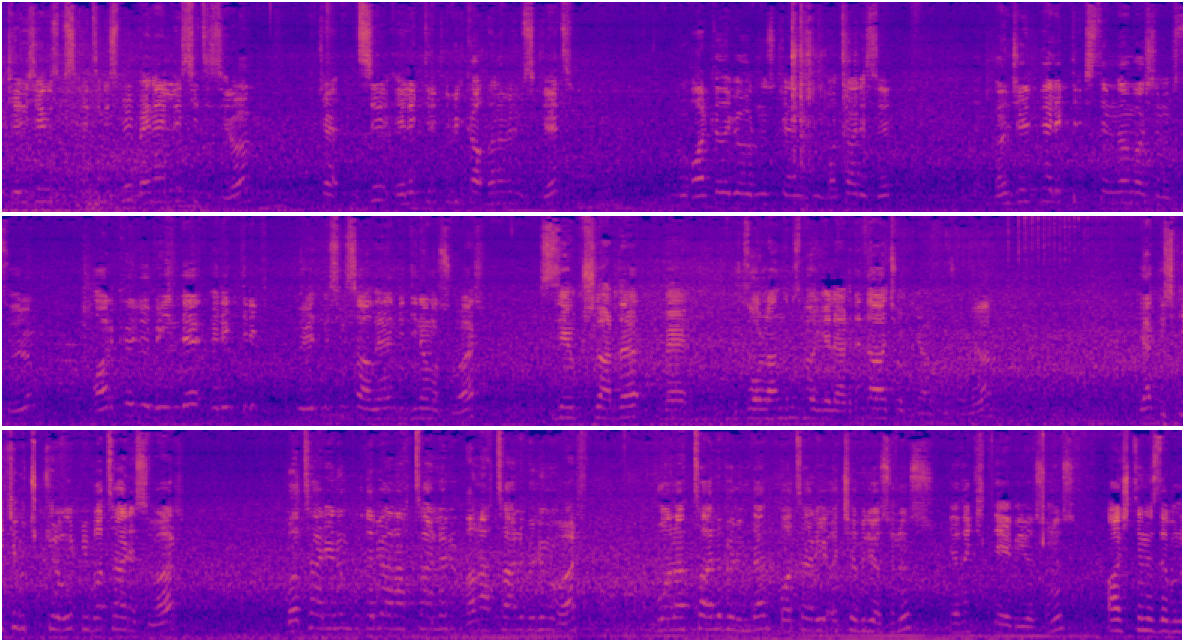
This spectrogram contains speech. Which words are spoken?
inceleyeceğimiz bisikletin ismi Benelli City Zero. Kendisi elektrikli bir katlanabilir bisiklet. Bu arkada gördüğünüz kendisinin bataryası. Öncelikle elektrik sisteminden başlamak istiyorum. Arka göbeğinde elektrik üretmesini sağlayan bir dinamosu var. Size yokuşlarda ve zorlandığımız bölgelerde daha çok yardımcı oluyor. Yaklaşık 2,5 kiloluk bir bataryası var. Bataryanın burada bir anahtarları, anahtarlı bölümü var. Bu anahtarlı bölümden bataryayı açabiliyorsunuz ya da kilitleyebiliyorsunuz. Açtığınızda bunu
